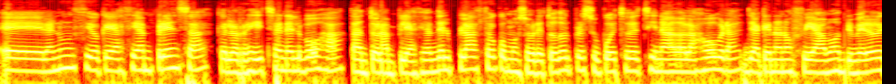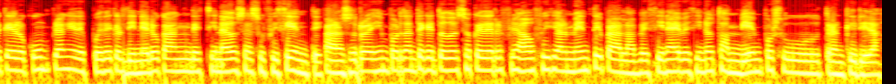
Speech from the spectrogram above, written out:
eh, el anuncio que hacía en prensa, que lo registre en el BOJA, tanto la ampliación del plazo como sobre todo el presupuesto destinado a las obras, ya que no nos fiamos primero de que lo cumplan y después de que el dinero que han destinado sea suficiente. Para nosotros es importante que todo eso quede reflejado oficialmente y para las vecinas y vecinos también por su tranquilidad.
